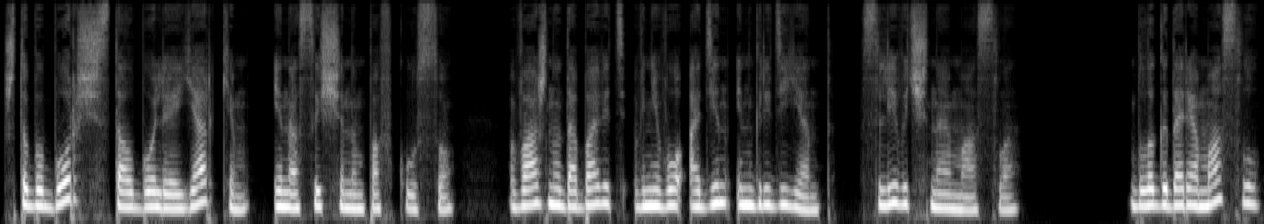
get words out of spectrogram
Чтобы борщ стал более ярким и насыщенным по вкусу, важно добавить в него один ингредиент – сливочное масло. Благодаря маслу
